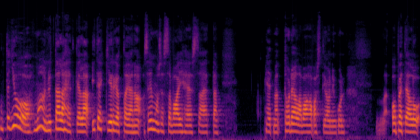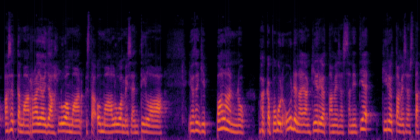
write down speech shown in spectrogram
Mutta joo, mä oon nyt tällä hetkellä itse kirjoittajana semmoisessa vaiheessa, että että mä todella vahvasti olen niin opetellut asettamaan rajoja, luomaan sitä omaa luomisen tilaa, jotenkin palannut, vaikka puhun uuden ajan kirjoittamisessa, niin tie, kirjoittamisesta,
